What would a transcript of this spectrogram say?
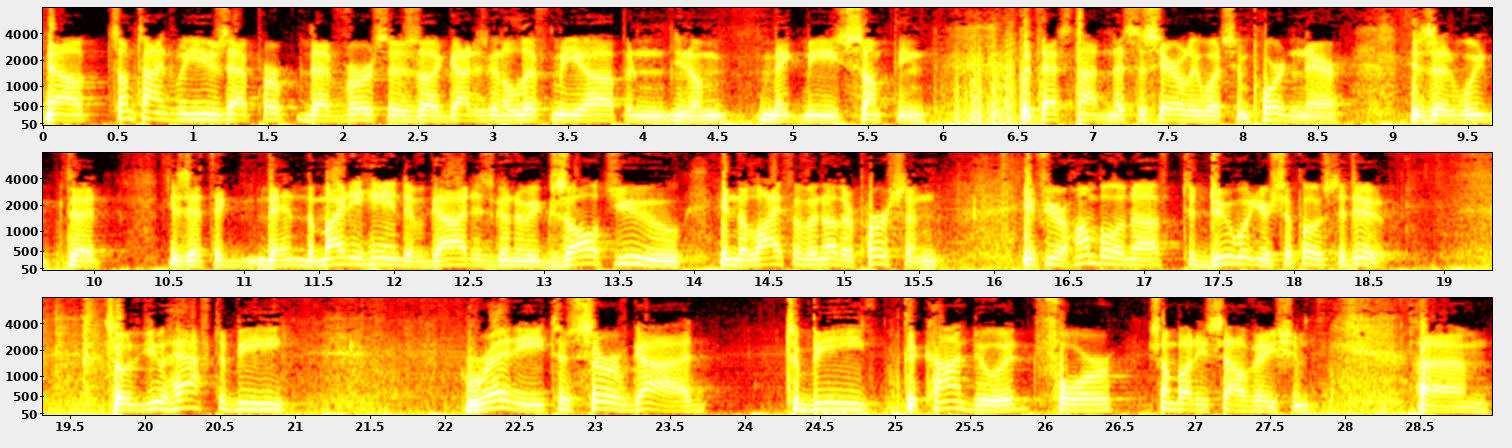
Now, sometimes we use that per- that verse as uh, God is going to lift me up and you know make me something, but that's not necessarily what's important. There is that we that is that the, the, the mighty hand of God is going to exalt you in the life of another person if you're humble enough to do what you're supposed to do. So you have to be ready to serve God to be the conduit for somebody's salvation. Um,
